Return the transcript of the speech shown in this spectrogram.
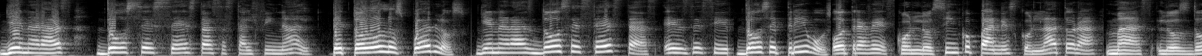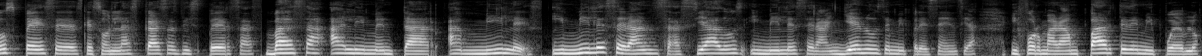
llenarás doce cestas hasta el final de todos los pueblos. Llenarás doce cestas, es decir, doce tribus. Otra vez, con los cinco panes, con la Torah, más los dos peces, que son las casas dispersas, vas a alimentar a miles. Y miles serán saciados y miles serán llenos de mi presencia y formarán parte de mi pueblo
